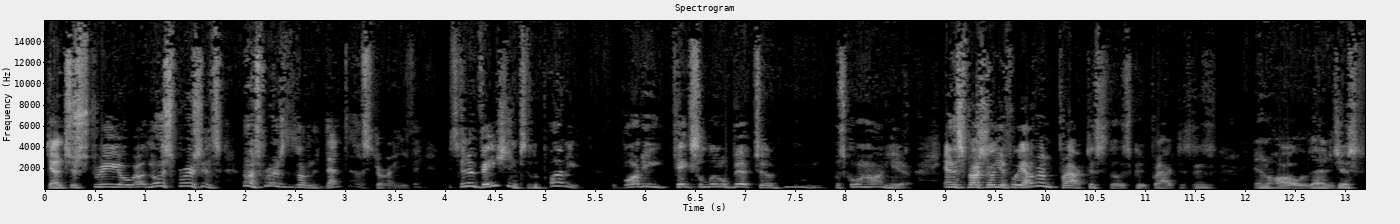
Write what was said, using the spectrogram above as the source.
Dentistry or no aspersions. No aspersions on the dentist or anything. It's an invasion to the body. The body takes a little bit to hmm, what's going on here? And especially if we haven't practiced those good practices and all of that it just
